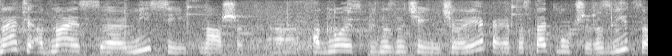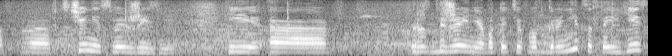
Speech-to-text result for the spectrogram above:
Знаете, одна из э, миссий наших, э, одно из предназначений человека – это стать лучше, развиться э, в течение своей жизни. И раздвижение вот этих вот границ – это и есть,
